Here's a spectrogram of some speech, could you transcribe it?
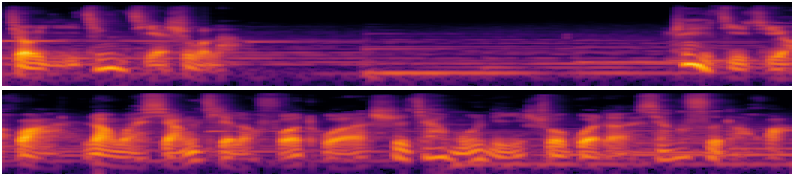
就已经结束了。这几句话让我想起了佛陀释迦牟尼说过的相似的话：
